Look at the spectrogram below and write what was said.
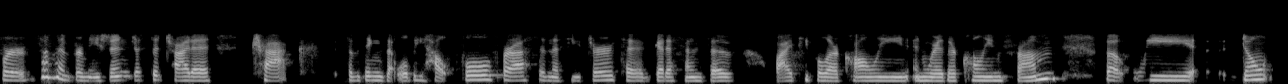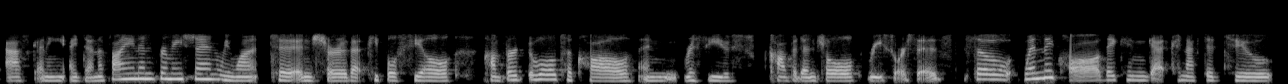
for some information just to try to track some things that will be helpful for us in the future to get a sense of why people are calling and where they're calling from, but we don't ask any identifying information. We want to ensure that people feel comfortable to call and receive confidential resources. So when they call, they can get connected to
